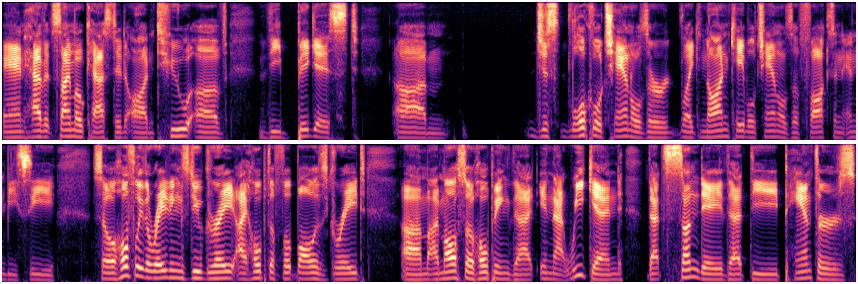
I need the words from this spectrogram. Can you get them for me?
and have it simulcasted on two of the biggest um, just local channels or like non-cable channels of Fox and NBC. So hopefully the ratings do great. I hope the football is great. Um, I'm also hoping that in that weekend, that Sunday, that the Panthers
